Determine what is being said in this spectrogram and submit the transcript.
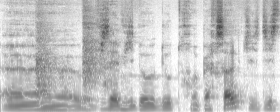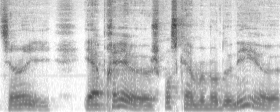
vis-à-vis -vis d'autres personnes qui se disent tiens. Et, et après, je pense qu'à un moment donné, euh,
